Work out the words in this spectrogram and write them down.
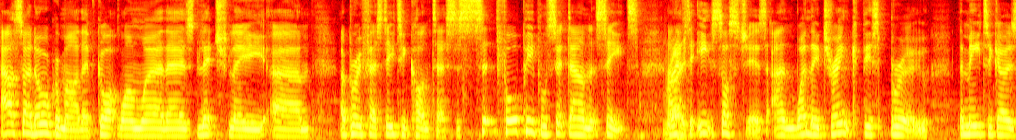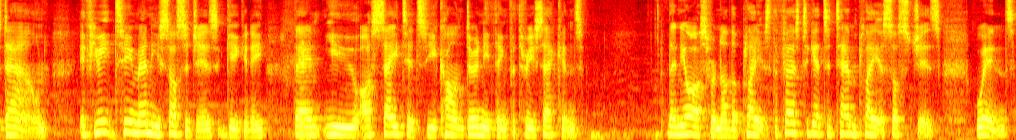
outside Orgrimmar they've got one where there's literally um, a Brewfest eating contest. Sit- four people sit down at seats and they have to eat sausages, and when they drink this brew, the meter goes down. If you eat too many sausages, giggity, then you are sated, so you can't do anything for three seconds. Then you ask for another plate. It's the first to get to 10 plate of sausages wins.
